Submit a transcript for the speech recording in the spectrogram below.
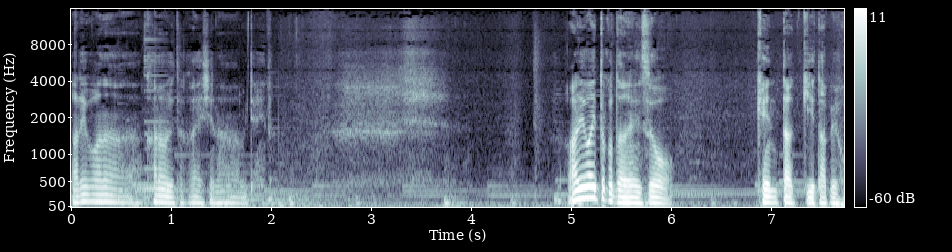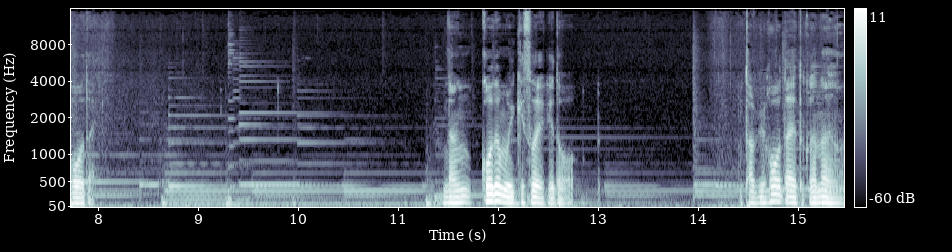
あれはなカロリー高いしなみたいな。あれは行ったことないんですよ。ケンタッキー食べ放題。何個でも行けそうやけど食べ放題とかな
